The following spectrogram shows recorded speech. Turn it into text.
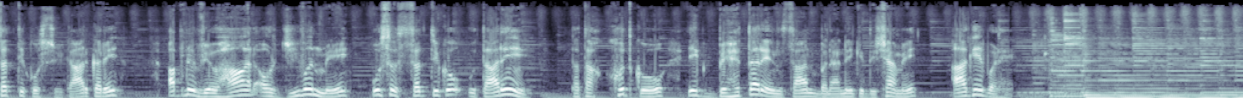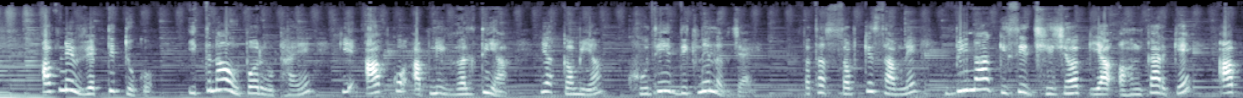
सत्य को स्वीकार करें, अपने व्यवहार और जीवन में उस सत्य को उतारें, तथा खुद को एक बेहतर इंसान बनाने की दिशा में आगे बढ़ें। अपने व्यक्तित्व को इतना ऊपर उठाएँ कि आपको अपनी गलतियाँ या कमियाँ खुद ही दिखने लग जाए, तथा सबके सामने बिना किसी झिझक या अहंकार के आप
